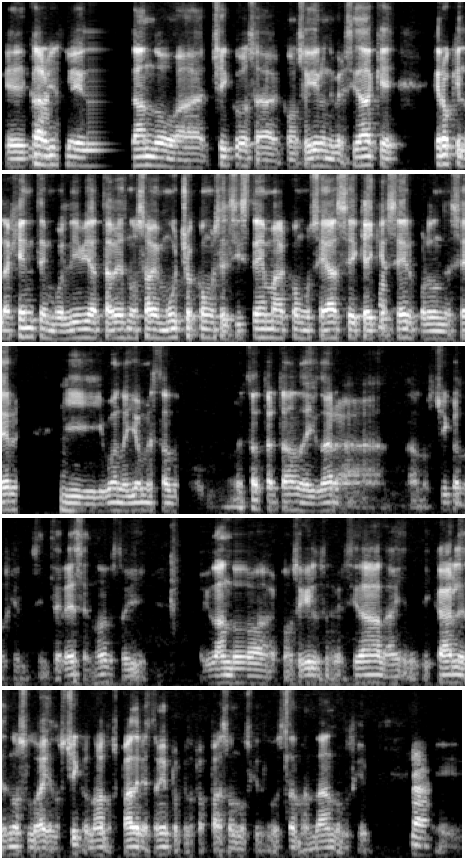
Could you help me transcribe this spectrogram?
que claro, yo estoy dando a chicos a conseguir universidad, que creo que la gente en Bolivia tal vez no sabe mucho cómo es el sistema, cómo se hace, qué hay que hacer, por dónde ser. Y bueno, yo me he estado, me he estado tratando de ayudar a, a los chicos, los que les interese, ¿no? Estoy ayudando a conseguir la universidad, a indicarles, no solo a los chicos, ¿no? A los padres también, porque los papás son los que los están mandando, los que eh,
